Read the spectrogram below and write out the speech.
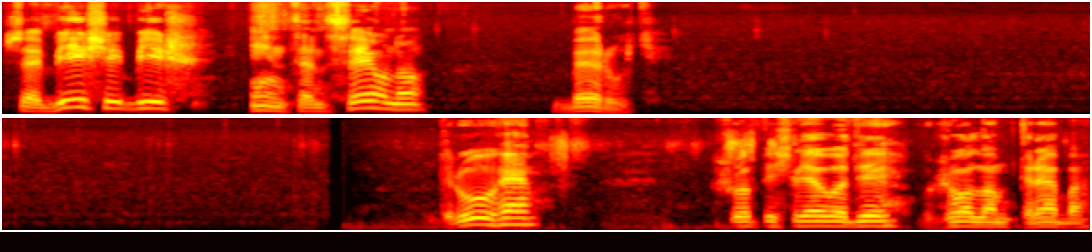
все більше і більш інтенсивно беруть. Друге, що після води бджолам треба.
